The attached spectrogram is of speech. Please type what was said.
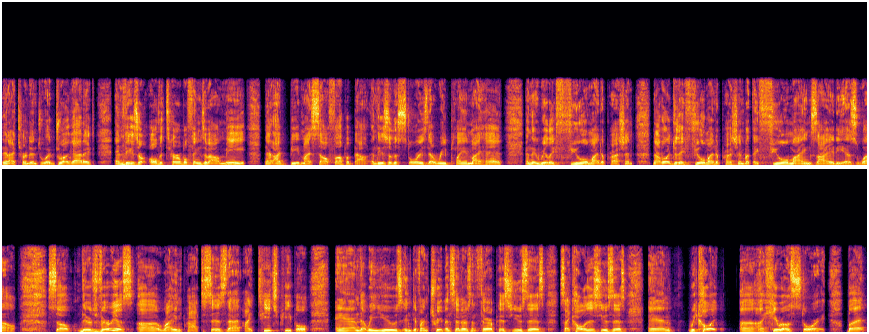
then I turned into a drug addict, and these are all the terrible things about me that I beat myself up about, and these are the stories that replay in my head, and they really fuel my depression. Not only do they fuel my depression, but they fuel my anxiety as well. So there's various uh, writing practices that I teach people and that we use in different treatment centers, and therapists use this, psychologists use this, and we call it uh, a hero story, but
